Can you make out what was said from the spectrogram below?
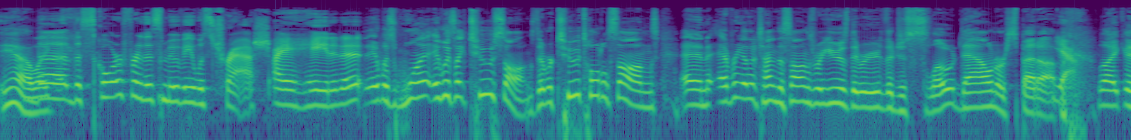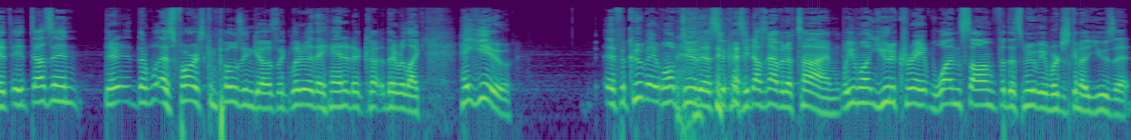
Yeah, like the the score for this movie was trash. I hated it. it was one. It was like two songs. There were two total songs, and every other time the songs were used, they were either just slowed down or sped up. Yeah. like it. It doesn't. There, there, as far as composing goes, like literally, they handed a. co- They were like, "Hey, you." Ifukube won't do this because he doesn't have enough time, we want you to create one song for this movie. and We're just going to use it.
